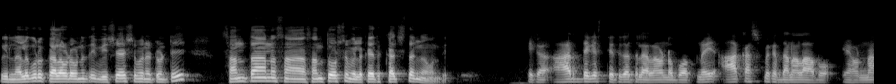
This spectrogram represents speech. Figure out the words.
వీళ్ళు నలుగురు కలవడం అనేది విశేషమైనటువంటి సంతాన సంతోషం వీళ్ళకైతే ఖచ్చితంగా ఉంది. ఇక ఆర్థిక స్థితిగతులు ఎలా ఉండబోతున్నాయి? ఆకస్మిక ధనలాభం ఏమన్నా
